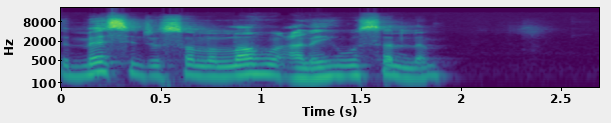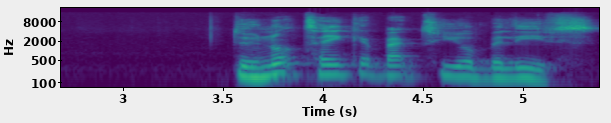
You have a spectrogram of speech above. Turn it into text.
the Messenger sallallahu alayhi wasallam. Do not take it back to your beliefs.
